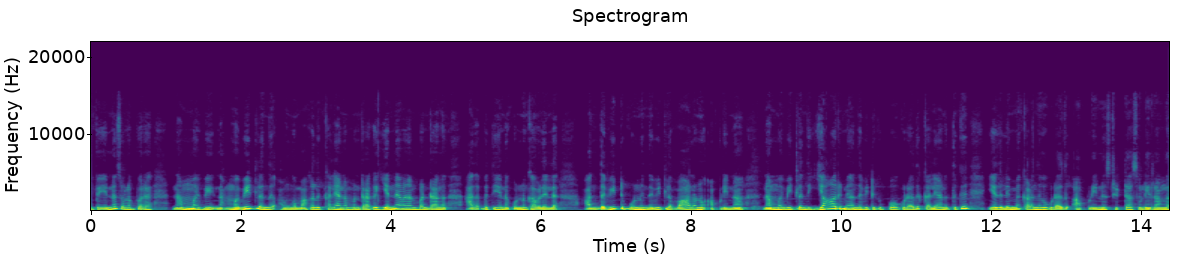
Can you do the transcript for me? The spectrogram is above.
இப்போ என்ன சொல்ல போகிற நம்ம வீ நம்ம வீட்டிலேருந்து அவங்க மகளுக்கு கல்யாணம் பண்ணுறாங்க என்ன வேணாலும் பண்ணுறாங்க அதை பற்றி எனக்கு ஒன்றும் கவலை இல்லை. அந்த வீட்டு பொண்ணு இந்த வீட்டில் வாழணும் அப்படின்னா நம்ம வீட்டிலேருந்து யாருமே அந்த வீட்டுக்கு போகக்கூடாது. கல்யாணத்துக்கு எதுலேயுமே கலந்துக்க கூடாது அப்படின்னு ஸ்ட்ரிக்டாக சொல்லிடுறாங்க.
